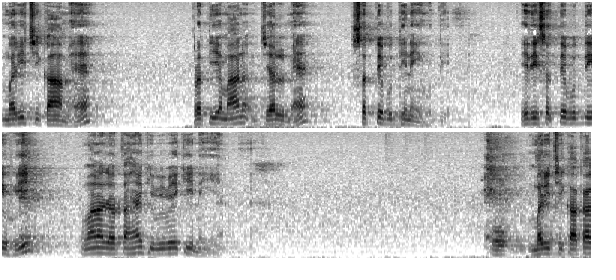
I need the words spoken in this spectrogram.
मरीचिका में प्रतीयमान जल में सत्य बुद्धि नहीं होती। यदि सत्य बुद्धि हुई तो माना जाता है कि विवेकी नहीं है। वो मरीचिका का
